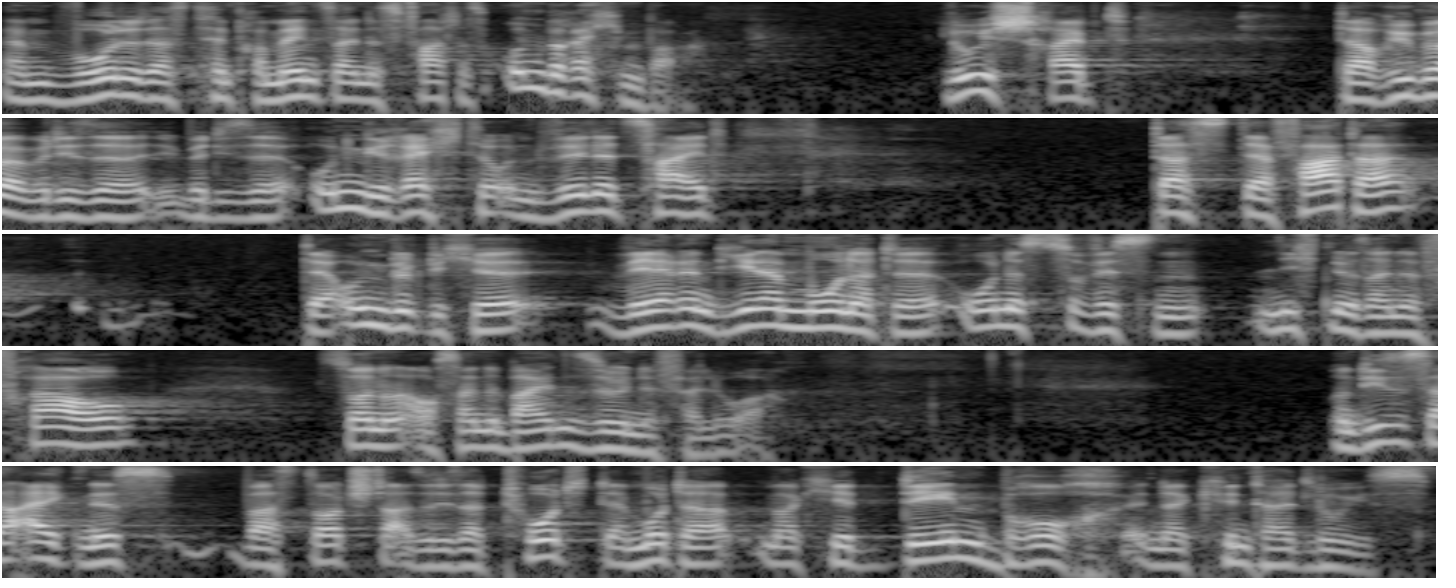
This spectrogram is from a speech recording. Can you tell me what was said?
ähm, wurde das Temperament seines Vaters unberechenbar. Louis schreibt darüber, über diese, über diese ungerechte und wilde Zeit, dass der Vater, der Unglückliche, während jener Monate, ohne es zu wissen, nicht nur seine Frau, sondern auch seine beiden Söhne verlor. Und dieses Ereignis, was dort steht, also dieser Tod der Mutter, markiert den Bruch in der Kindheit Louis.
